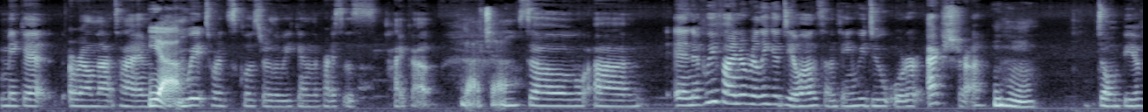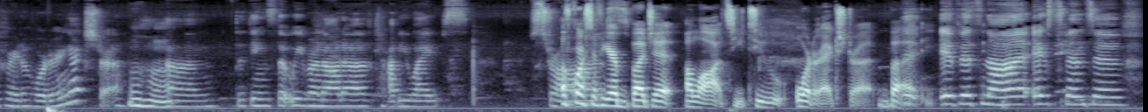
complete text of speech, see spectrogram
make it around that time. Yeah. If we wait towards closer to the weekend, the prices hike up. gotcha. So, um, and if we find a really good deal on something, we do order extra. Mm-hmm. Don't be afraid of ordering extra. Mm-hmm. Um, the things that we run out of, CaviWipes, straws. Of course, if your budget allots you to order extra, but if it's not expensive,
